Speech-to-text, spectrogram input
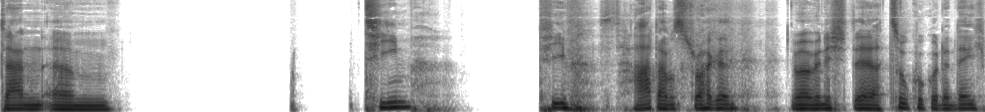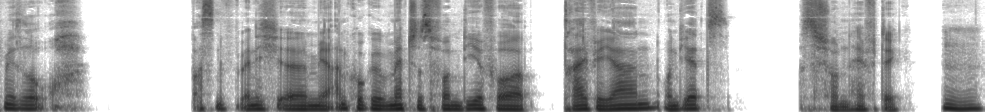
Dann ähm, Team. Team ist hart am struggeln. Immer wenn ich da zugucke, dann denke ich mir so, oh, was, wenn ich äh, mir angucke, Matches von dir vor drei, vier Jahren und jetzt, das ist schon heftig. Mhm.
